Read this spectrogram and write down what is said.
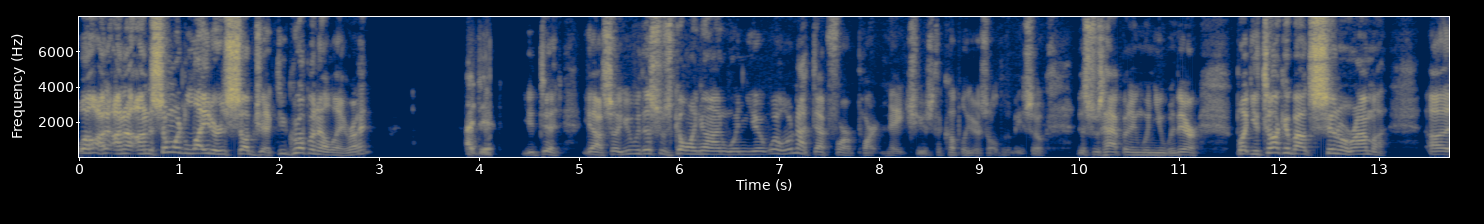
Well, on a, on a somewhat lighter subject, you grew up in L.A., right? I did. You did, yeah. So you this was going on when you well, we're not that far apart in age. She's a couple of years older than me, so this was happening when you were there. But you talk about Cinerama. Uh,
